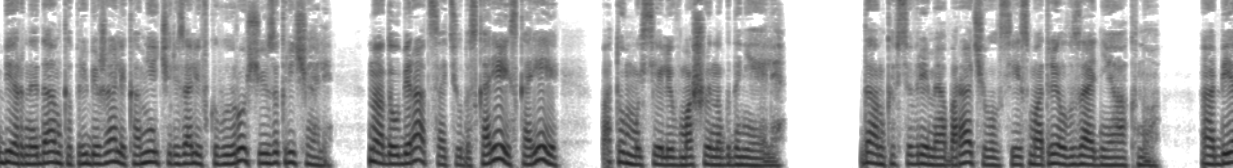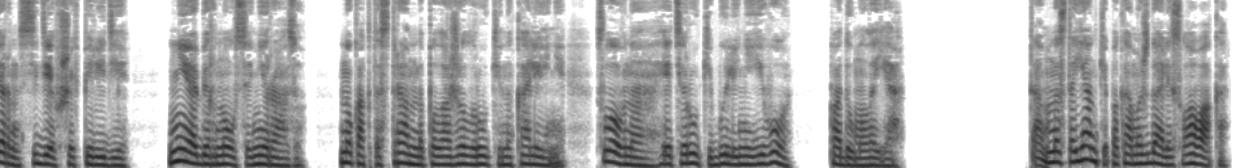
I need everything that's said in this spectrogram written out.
Берн и Данка прибежали ко мне через оливковую рощу и закричали. «Надо убираться отсюда, скорее, скорее!» Потом мы сели в машину к Даниэле. Данка все время оборачивался и смотрел в заднее окно, а Берн, сидевший впереди, не обернулся ни разу, но как-то странно положил руки на колени, словно эти руки были не его, подумала я. Там, на стоянке, пока мы ждали Словака,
